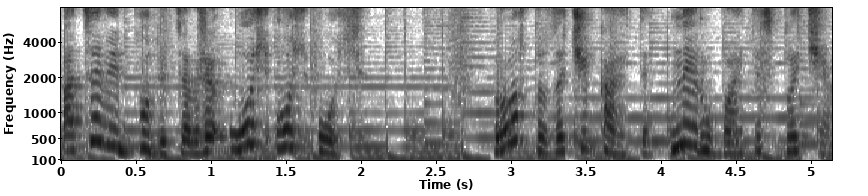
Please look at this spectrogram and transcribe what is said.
а це відбудеться вже ось-ось-ось. Просто зачекайте, не рубайте з плеча.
